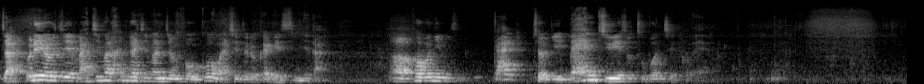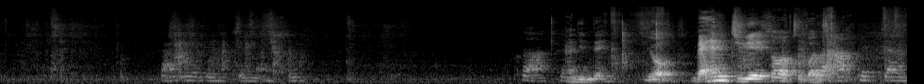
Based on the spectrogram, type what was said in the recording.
자, 우리 이제 마지막 한 가지만 좀 보고 마치도록 하겠습니다. 어, 법원님 깔 저기 맨 뒤에서 두 번째 거예요. 아닌데 요 맨 뒤에서 두그 번째. 앞에 장.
